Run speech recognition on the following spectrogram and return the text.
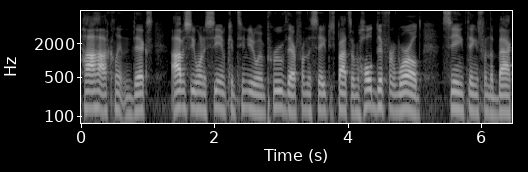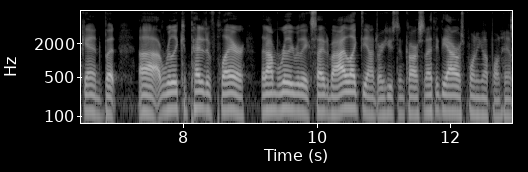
Ha Ha Clinton Dix. Obviously, you want to see him continue to improve there from the safety spots. A whole different world seeing things from the back end, but uh, a really competitive player that I'm really, really excited about. I like DeAndre Houston Carson. I think the arrow's pointing up on him.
